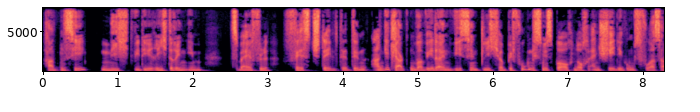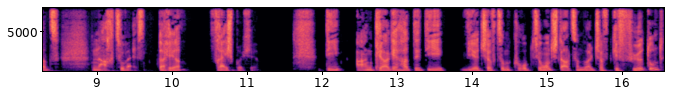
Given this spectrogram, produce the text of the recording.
Hatten sie nicht, wie die Richterin im Zweifel feststellte. Den Angeklagten war weder ein wissentlicher Befugnismissbrauch noch ein Schädigungsvorsatz nachzuweisen. Daher Freisprüche. Die Anklage hatte die Wirtschafts- und Korruptionsstaatsanwaltschaft geführt und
